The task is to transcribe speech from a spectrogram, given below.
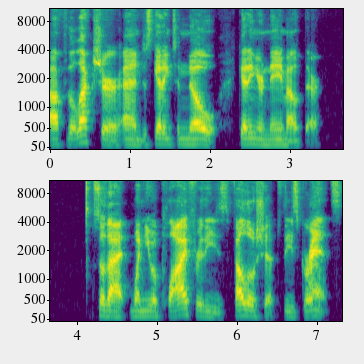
after the lecture and just getting to know, getting your name out there so that when you apply for these fellowships, these grants,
